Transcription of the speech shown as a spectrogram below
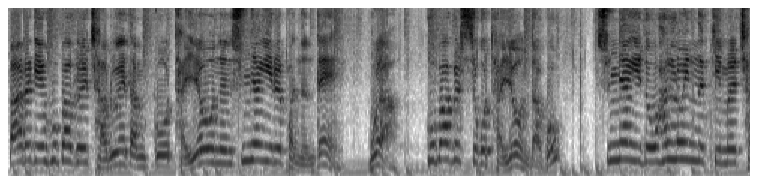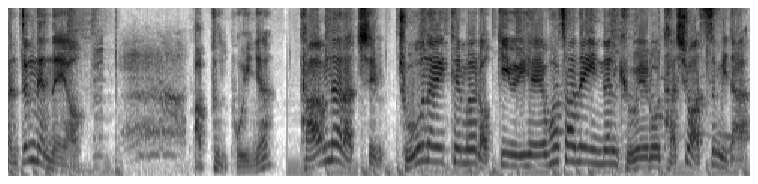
빠르게 호박을 자루에 담고 달려오는 순냥이를 봤는데, 뭐야, 호박을 쓰고 달려온다고? 순냥이도 할로윈 느낌을 잔뜩 냈네요. 앞은 보이냐? 다음날 아침 좋은 아이템을 얻기 위해 화산에 있는 교회로 다시 왔습니다.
